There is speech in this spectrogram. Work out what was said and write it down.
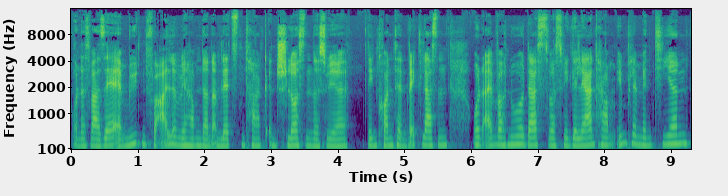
Und das war sehr ermüdend für alle. Wir haben dann am letzten Tag entschlossen, dass wir den Content weglassen und einfach nur das, was wir gelernt haben, implementieren.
